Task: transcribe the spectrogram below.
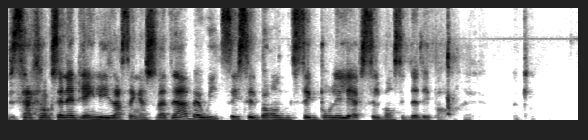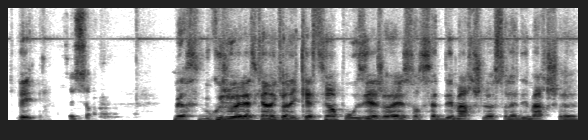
ça fonctionnait bien. Les enseignants souvent disaient Ah, ben oui, c'est le bon cycle pour l'élève, c'est le bon cycle de départ. Euh, Et C'est ça. merci beaucoup, Joël. Est-ce qu'il y en a qui ont des questions à poser à Joël sur cette démarche-là, sur la démarche euh,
